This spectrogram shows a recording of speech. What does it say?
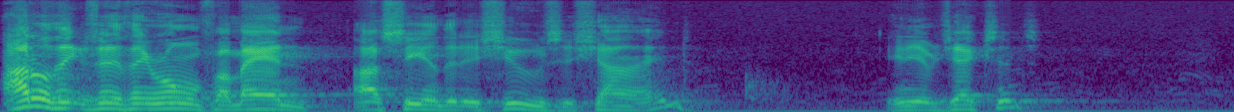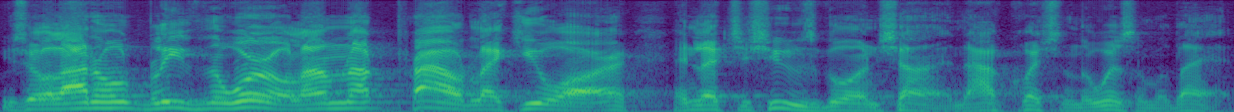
I don't think there's anything wrong for a man uh, seeing that his shoes are shined. Any objections? You say, Well, I don't believe in the world. I'm not proud like you are, and let your shoes go and shine. Now, I question the wisdom of that.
